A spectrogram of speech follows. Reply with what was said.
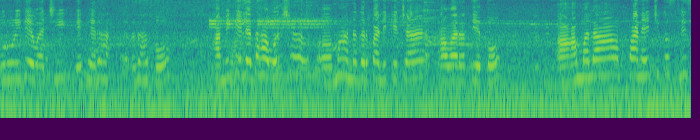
कुरुळी देवाची येथे राह राहतो. आम्ही गेले दहा वर्ष महानगरपालिकेच्या आवारात येतो. आम्हाला पाण्याची कसलीच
